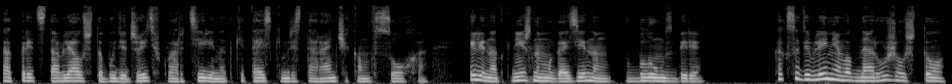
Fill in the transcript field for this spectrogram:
Как представлял, что будет жить в квартире над китайским ресторанчиком в Сохо или над книжным магазином в Блумсбери. Как с удивлением обнаружил, что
